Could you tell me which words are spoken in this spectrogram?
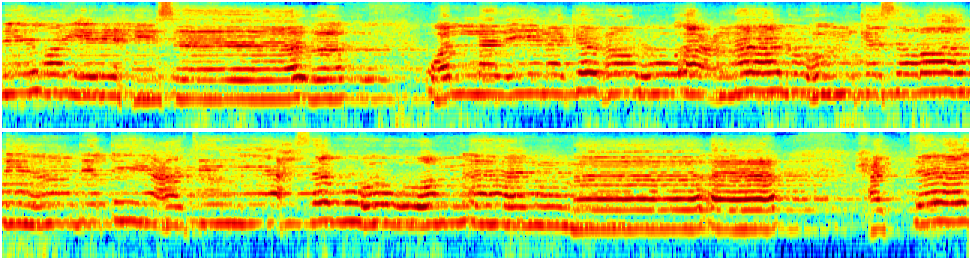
بغير حساب. والذين كفروا أعمالهم كسراب بقيعة يحسبه الظمآن ماء حتى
